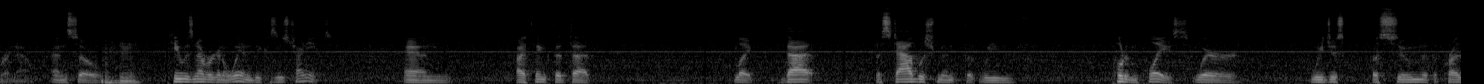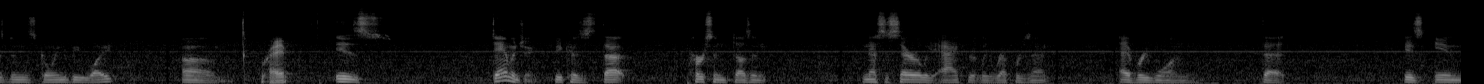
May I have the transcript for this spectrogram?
right now and so hmm he was never going to win because he's chinese and i think that that like that establishment that we've put in place where we just assume that the president is going to be white um, Right. is damaging because that person doesn't necessarily accurately represent everyone that is in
